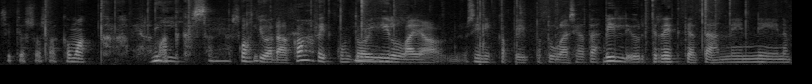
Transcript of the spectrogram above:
sitten jos olisi vaikka makkaraa vielä niin. matkassa, niin kiva. juodaan kahvit, kun toi Niin. Hilla ja Sinikka-Piippo tulee sieltä villiyrttiretkeltään, niin, niin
